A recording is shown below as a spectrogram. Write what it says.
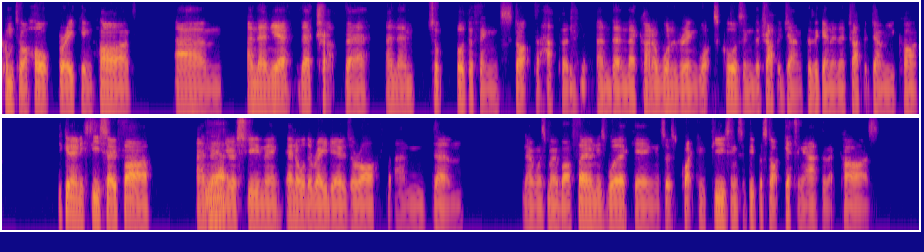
come to a halt, braking hard. Um, and then, yeah, they're trapped there. And then some other things start to happen. And then they're kind of wondering what's causing the traffic jam. Because again, in a traffic jam, you can't, you can only see so far. And then Yeah. you're assuming, and all the radios are off, and um, no one's mobile phone is working. And so it's quite confusing. So people start getting out of their cars.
